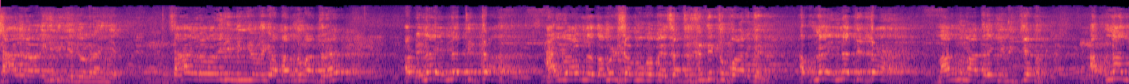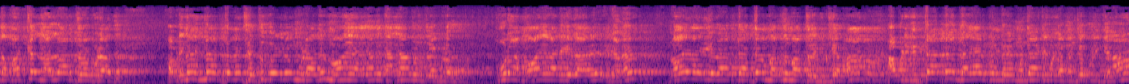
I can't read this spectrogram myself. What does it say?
சாகர வரைக்கும் நீங்க சொல்றாங்க. சாகர வரைக்கும் நீங்கிறதுக்கா மருந்து மாத்திரை? அப்படின்னா என்ன திட்டம்? அறிவார்ந்த தமிழ் சமூகமே சற்று சிந்தித்து பாருங்கள். அப்படின்னா என்ன திட்டம்? மருந்து மாத்திரை இங்க விற்கணும் அப்படின்னா அந்த மக்கள் நல்லா இருந்துடக்கூடாது. அப்படின்னா என்ன அர்த்தம் செத்து போயிடவும் கூடாது நோயாளியாக நல்லா இருந்துடக்கூடாது. பூரா நோயாளிகளாவே இருக்கணும். நோயாளிகளா இருந்தா தான் மருந்து மாத்திரை விற்கலாம். அப்படி தான் தயார் பண்ற முன்னாடி உள்ள மஞ்சள் குளிக்கலாம்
